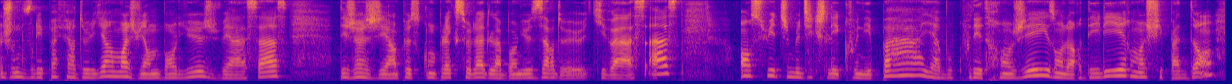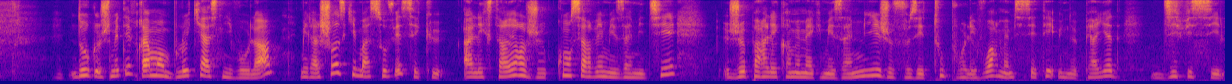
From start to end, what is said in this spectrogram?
Je ne voulais pas faire de lien. Moi, je viens de banlieue, je vais à Assas. Déjà, j'ai un peu ce complexe-là de la banlieusarde qui va à Assas. Ensuite, je me dis que je les connais pas. Il y a beaucoup d'étrangers, ils ont leur délire. Moi, je suis pas dedans. Donc je m'étais vraiment bloquée à ce niveau-là, mais la chose qui m'a sauvée, c'est que à l'extérieur, je conservais mes amitiés, je parlais quand même avec mes amis, je faisais tout pour les voir, même si c'était une période difficile.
